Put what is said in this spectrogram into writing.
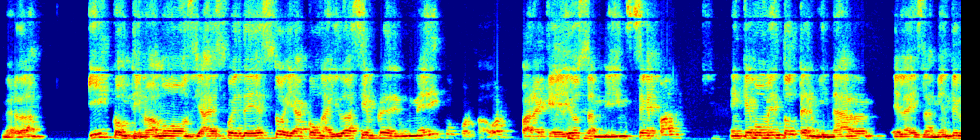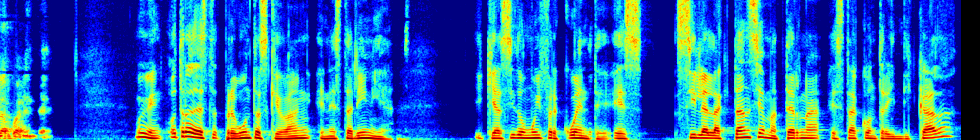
¿verdad? Y continuamos ya después de esto, ya con ayuda siempre de un médico, por favor, para que ellos también sepan en qué momento terminar el aislamiento y la cuarentena. Muy bien, otra de estas preguntas que van en esta línea y que ha sido muy frecuente es si la lactancia materna está contraindicada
